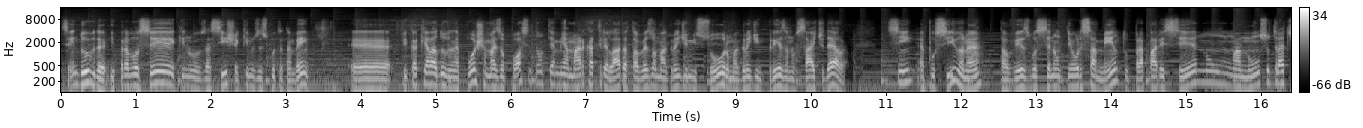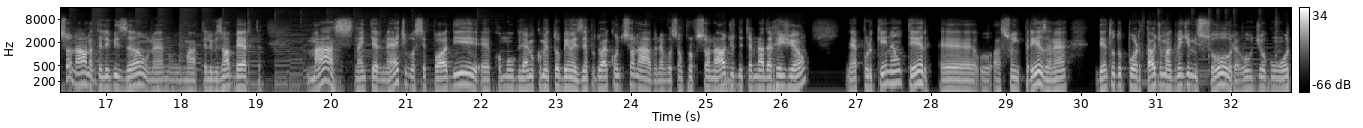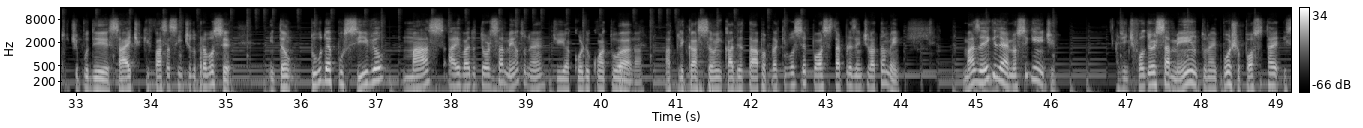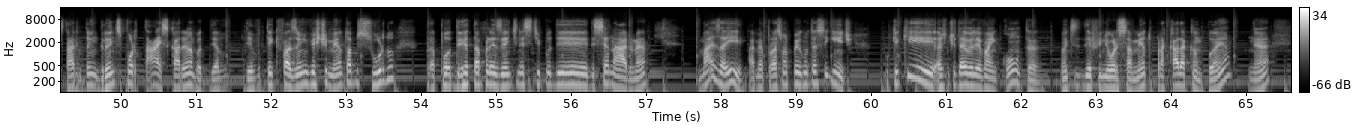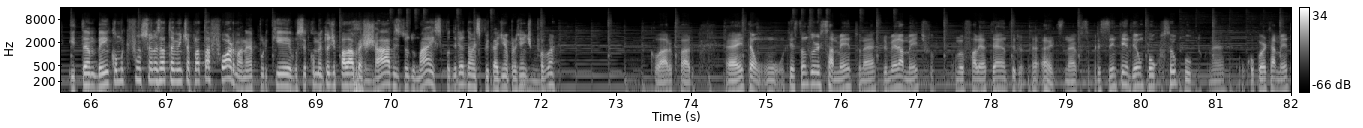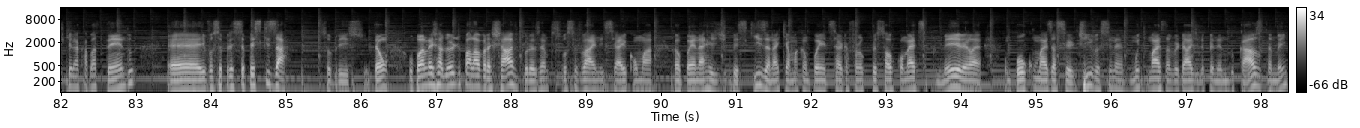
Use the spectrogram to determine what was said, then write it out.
Sem dúvida. E para você que nos assiste aqui, nos escuta também, é, fica aquela dúvida, né? Poxa, mas eu posso então ter a minha marca atrelada talvez a uma grande emissora, uma grande empresa no site dela? Sim, é possível, né? Talvez você não tenha orçamento para aparecer num anúncio tradicional na televisão, né? Numa televisão aberta. Mas na internet você pode, é, como o Guilherme comentou bem, o exemplo do ar-condicionado, né? Você é um profissional de determinada região, né? Por que não ter é, a sua empresa, né? Dentro do portal de uma grande emissora ou de algum outro tipo de site que faça sentido para você. Então, tudo é possível, mas aí vai do teu orçamento, né? De acordo com a tua Exato. aplicação em cada etapa para que você possa estar presente lá também. Mas aí, Guilherme, é o seguinte: a gente falou de orçamento, né? E, poxa, eu posso estar, estar então em grandes portais, caramba, devo, devo ter que fazer um investimento absurdo para poder estar presente nesse tipo de, de cenário, né? Mas aí, a minha próxima pergunta é a seguinte: o que, que a gente deve levar em conta antes de definir o orçamento para cada campanha, né? E também como que funciona exatamente a plataforma, né? Porque você comentou de palavras-chave e tudo mais. Poderia dar uma explicadinha para a gente, por favor? Claro, claro. É, então, a questão do orçamento, né? Primeiramente, como eu falei até antes, né? Você precisa entender um pouco o seu público, né? O comportamento que ele acaba tendo é, e você precisa pesquisar sobre isso. Então, o planejador de palavra-chave, por exemplo, se você vai iniciar aí com uma campanha na rede de pesquisa, né, que é uma campanha de certa forma que o pessoal começa primeiro, ela é um pouco mais assertiva, assim, né, muito mais na verdade, dependendo do caso também.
